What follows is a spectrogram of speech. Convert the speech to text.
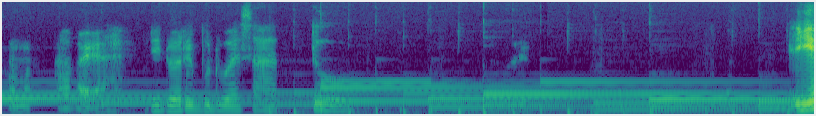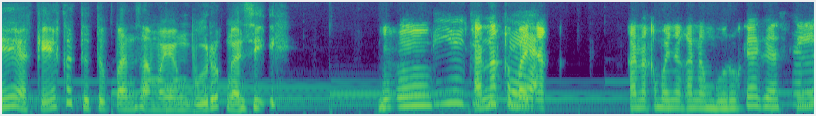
sama apa ya di 2021 iya ya kayaknya ketutupan sama yang buruk gak sih Mm-mm. iya, jadi Karena kayak kebanyak karena kebanyakan yang buruknya gak sih?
